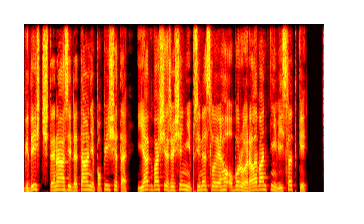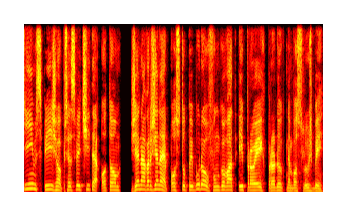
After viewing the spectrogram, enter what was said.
Když čtenáři detailně popíšete, jak vaše řešení přineslo jeho oboru relevantní výsledky, tím spíš ho přesvědčíte o tom, že navržené postupy budou fungovat i pro jejich produkt nebo služby.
